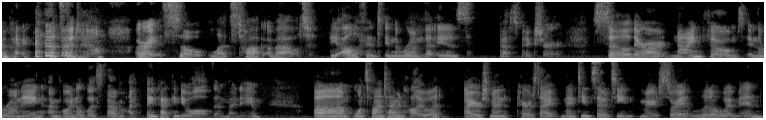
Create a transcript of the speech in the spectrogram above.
Okay, that's good to know. All right, so let's talk about the elephant in the room that is Best Picture. So there are nine films in the running. I'm going to list them. I think I can do all of them by name. Um, Once Upon a Time in Hollywood, Irishman, Parasite, 1917, Marriage Story, Little Women.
